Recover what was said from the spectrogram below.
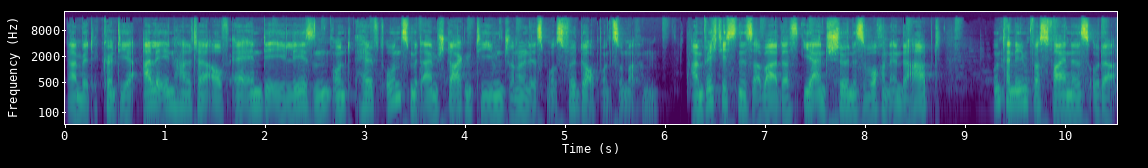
Damit könnt ihr alle Inhalte auf rn.de lesen und helft uns mit einem starken Team Journalismus für Dortmund zu machen. Am wichtigsten ist aber, dass ihr ein schönes Wochenende habt. Unternehmt was Feines oder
